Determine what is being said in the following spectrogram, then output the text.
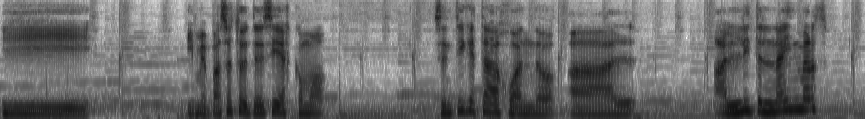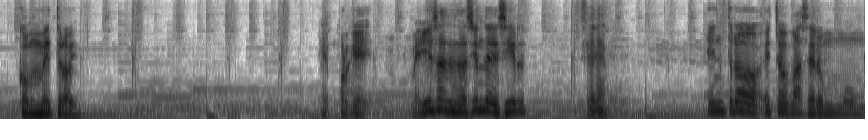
Y, y me pasó esto que te decía, es como. Sentí que estaba jugando al, al Little Nightmares con Metroid. Eh, porque me dio esa sensación de decir. Sí. Entro. Esto va a ser un,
